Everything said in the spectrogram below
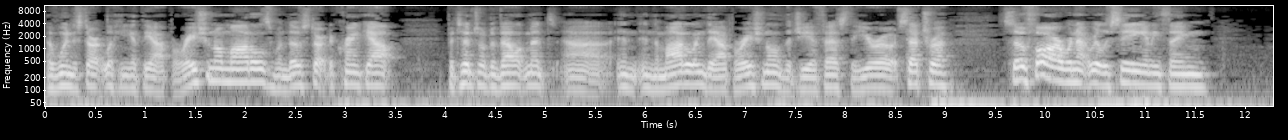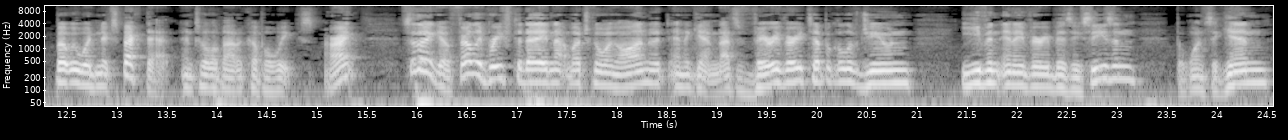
of when to start looking at the operational models, when those start to crank out potential development uh, in, in the modeling, the operational, the GFS, the Euro, etc. So far, we're not really seeing anything, but we wouldn't expect that until about a couple weeks. All right? So there you go. Fairly brief today, not much going on. And again, that's very, very typical of June, even in a very busy season. But once again,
